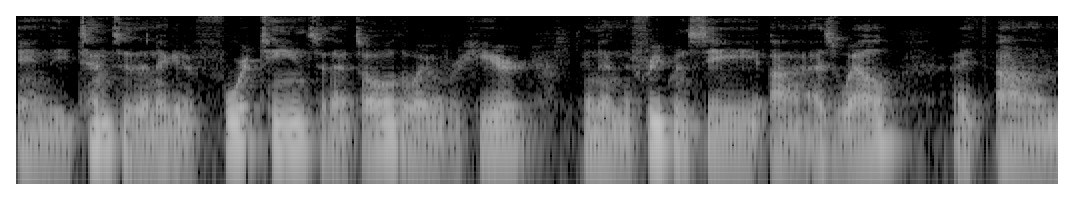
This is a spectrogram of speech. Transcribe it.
in the 10 to the negative 14, so that's all the way over here, and then the frequency uh, as well. I, um,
